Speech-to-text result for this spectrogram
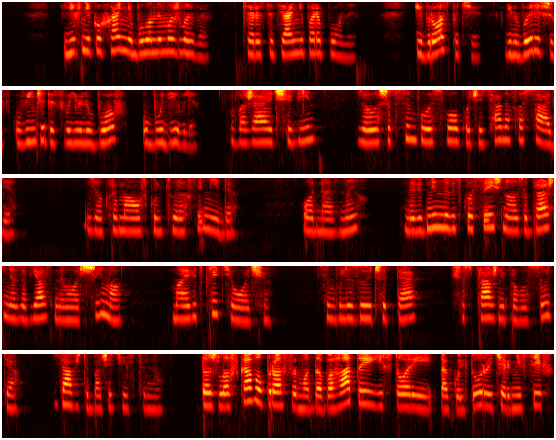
Їхнє кохання було неможливе через соціальні перепони, і в розпачі він вирішив увінчити свою любов у будівлі. Вважаючи він залишив символи свого почуття на фасаді, зокрема у скульптурах Феміди. Одна з них, на відміну від класичного зображення зав'язаними очима, має відкриті очі, символізуючи те, що справжнє правосуддя завжди бачить істину. Тож ласкаво просимо до багатої історії та культури Чернівців.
